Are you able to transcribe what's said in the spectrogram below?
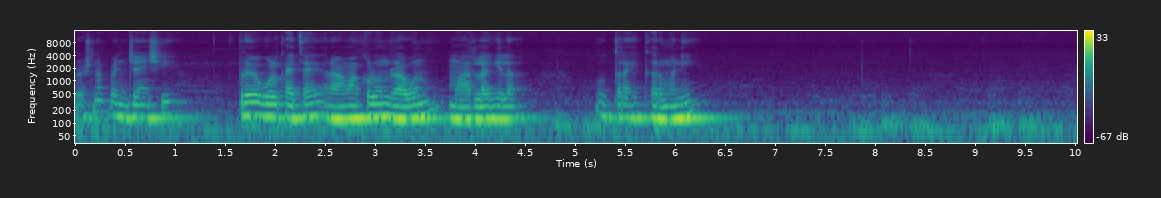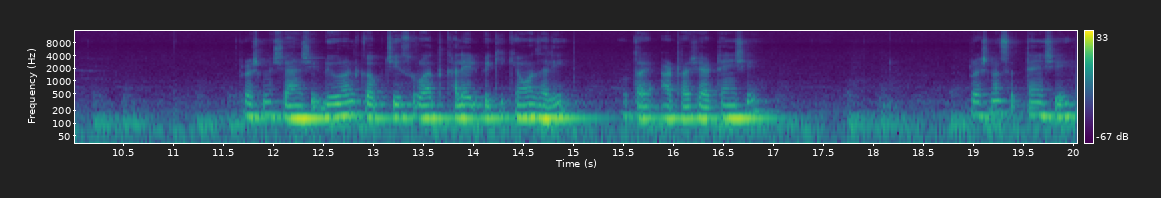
प्रश्न पंच्याऐंशी प्रयोग ओळखायचा आहे. रामाकडून रावण मारला गेला. उत्तर आहे कर्मणी. प्रश्न शहाऐंशी ड्युरंट कपची सुरुवात खालीलपैकी केव्हा झाली? उत्तर आहे अठराशे अठ्ठ्याऐंशी. प्रश्न सत्याऐंशी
